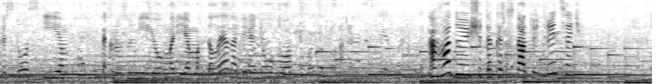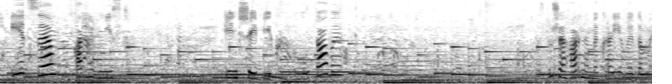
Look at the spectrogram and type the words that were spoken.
Христос і, так розумію, Марія Магдалена біля нього. Нагадую, що таких статуй 30. І це Карлів міст. Інший бік Вултави дуже гарними краєвидами.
